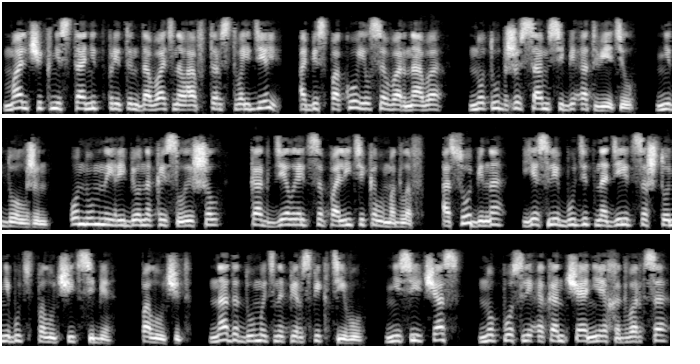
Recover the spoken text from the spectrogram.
Мальчик не станет претендовать на авторство идей, обеспокоился Варнава, но тут же сам себе ответил, не должен. Он умный ребенок и слышал, как делается политика у маглов. Особенно, если будет надеяться что-нибудь получить себе получит. Надо думать на перспективу. Не сейчас, но после окончания Хогвартса,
